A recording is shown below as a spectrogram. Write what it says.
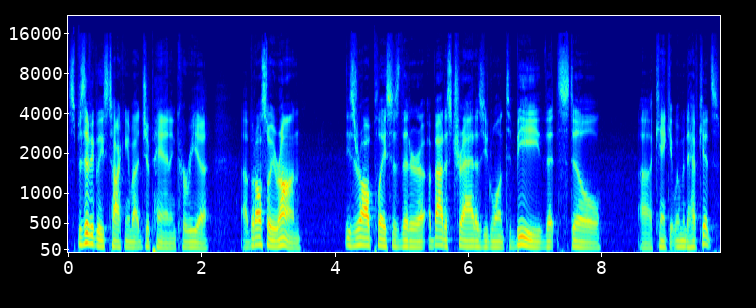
specifically, he's talking about Japan and Korea, uh, but also Iran. These are all places that are about as trad as you'd want to be that still uh, can't get women to have kids.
